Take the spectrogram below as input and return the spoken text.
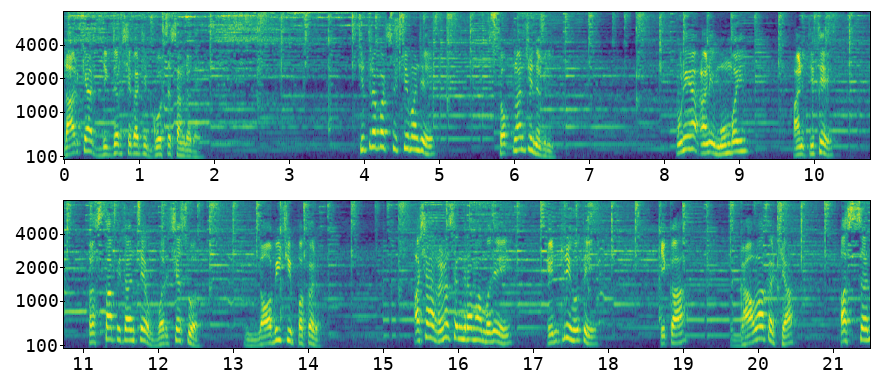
लाडक्या दिग्दर्शकाची गोष्ट सांगत आहे. चित्रपटसृष्टी म्हणजे स्वप्नांची नगरी. पुणे आणि मुंबई आणि तिथे प्रस्थापितांचे वर्चस्व लॉबीची पकड. अशा रणसंग्रामामध्ये एंट्री होते एका गावाकडच्या अस्सल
